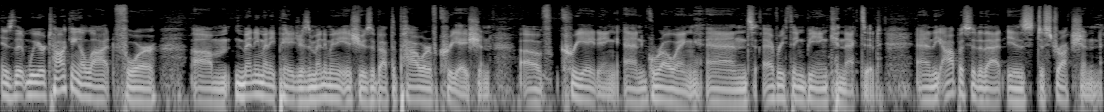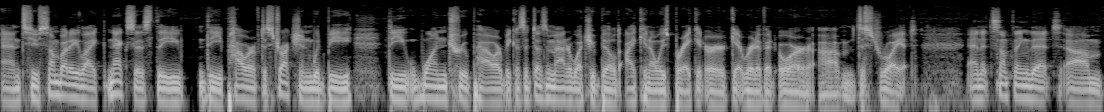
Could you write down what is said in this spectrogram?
is that we are talking a lot for um, many, many pages and many, many issues about the power of creation, of creating and growing and everything being connected. And the opposite of that is destruction. And to somebody like Nexus, the the power of destruction would be the one true power because it doesn't matter what you build, I can always break it or get rid of it or um, destroy it. And it's something that um,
